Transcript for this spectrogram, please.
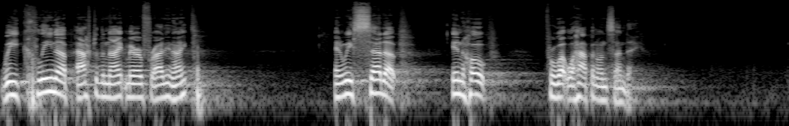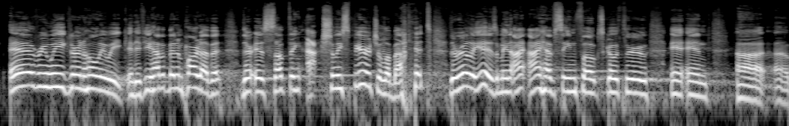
we clean up after the nightmare of Friday night, and we set up in hope for what will happen on Sunday. Every week during Holy Week. And if you haven't been a part of it, there is something actually spiritual about it. There really is. I mean, I, I have seen folks go through and, and uh, uh,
